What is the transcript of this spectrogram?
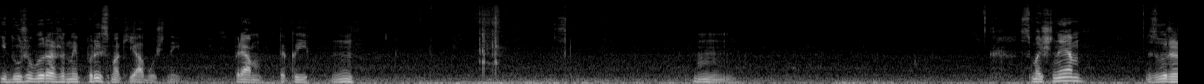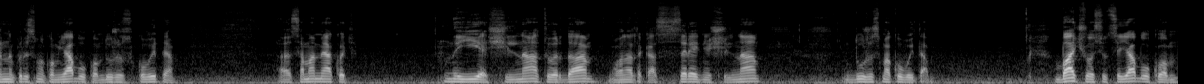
І дуже виражений присмак яблучний. Прям такий. м. М. Смачне, з вираженим присмаком яблуком, дуже соковите. Е, Сама м'якоть не є щільна, тверда, вона така середньо щільна, дуже смаковита. Бачу, ось це яблуко,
